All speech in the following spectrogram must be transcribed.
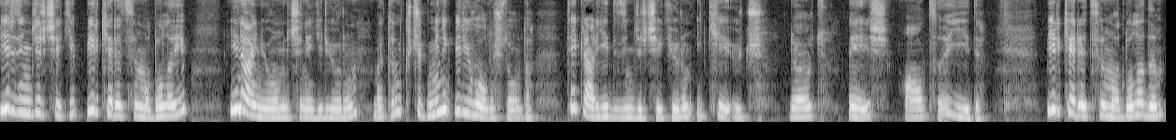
Bir zincir çekip bir kere tığıma dolayıp Yine aynı yuvamın içine giriyorum. Bakın küçük minik bir yuva oluştu orada. Tekrar 7 zincir çekiyorum. 2, 3, 4, 5, 6, 7. Bir kere tığıma doladım.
